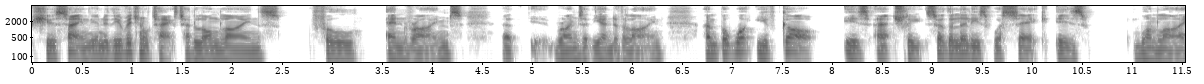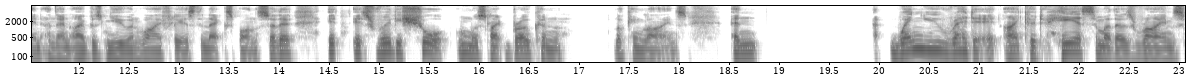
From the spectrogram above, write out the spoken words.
she was saying, you know, the original text had long lines, full end rhymes, uh, rhymes at the end of the line. Um, but what you've got is actually so the lilies were sick is one line, and then I was new and wifely is the next one. So it, it's really short, almost like broken looking lines. And uh, when you read it, I could hear some of those rhymes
